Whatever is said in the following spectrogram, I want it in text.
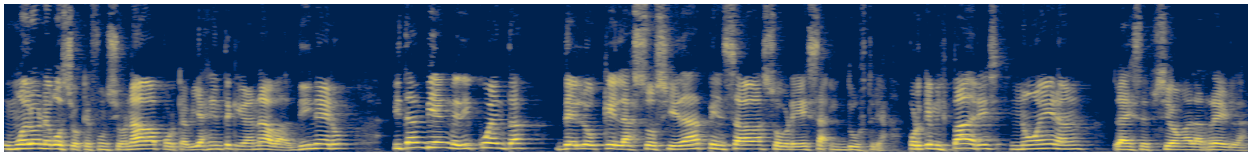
un modelo de negocio que funcionaba porque había gente que ganaba dinero y también me di cuenta de lo que la sociedad pensaba sobre esa industria, porque mis padres no eran la excepción a la regla,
